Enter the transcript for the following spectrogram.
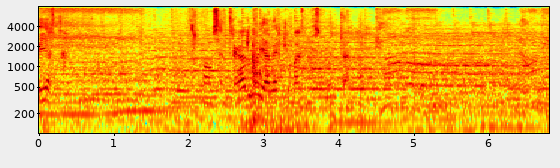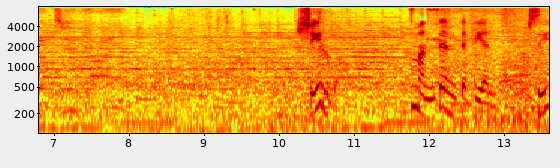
pues ya está. Vamos a entregarlo y a ver qué más nos cuenta Sirvo. Mantente fiel, ¿sí?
